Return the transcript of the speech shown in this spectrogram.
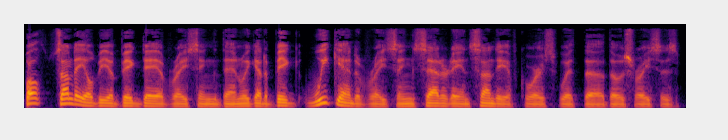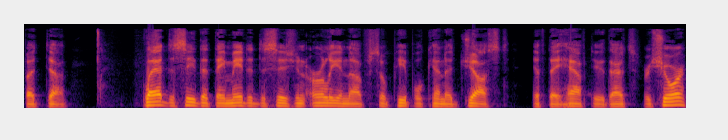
well, Sunday will be a big day of racing. Then we got a big weekend of racing, Saturday and Sunday, of course, with uh, those races. But uh, glad to see that they made a decision early enough so people can adjust if they have to. That's for sure.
